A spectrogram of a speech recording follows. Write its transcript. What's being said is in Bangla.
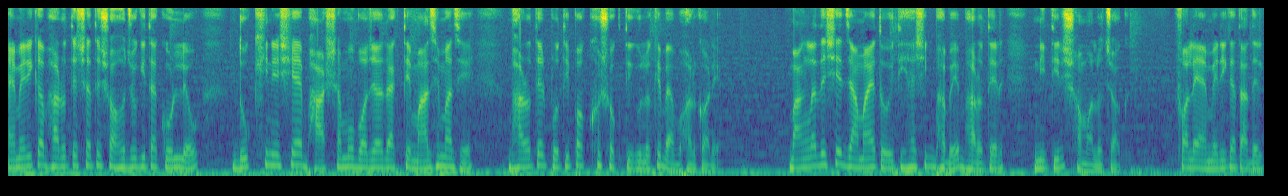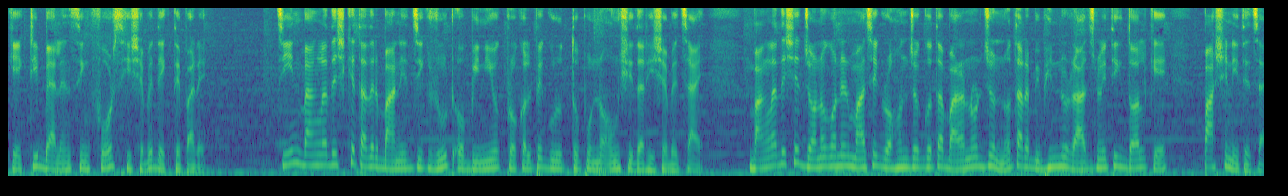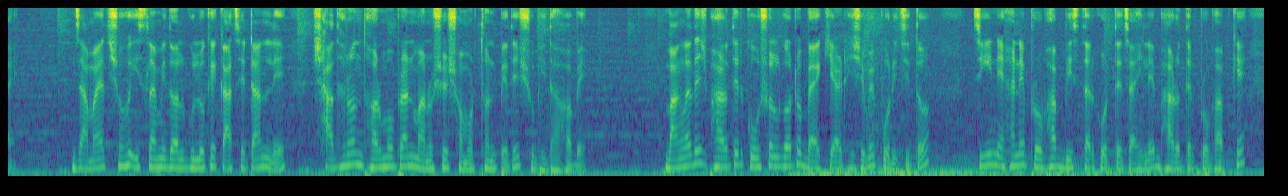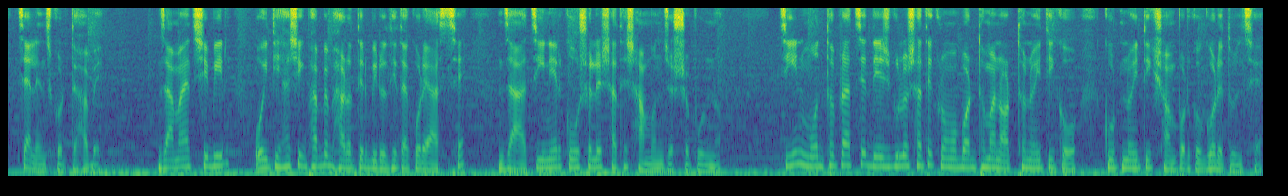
আমেরিকা ভারতের সাথে সহযোগিতা করলেও দক্ষিণ এশিয়ায় ভারসাম্য বজায় রাখতে মাঝে মাঝে ভারতের প্রতিপক্ষ শক্তিগুলোকে ব্যবহার করে। বাংলাদেশে জামায়াত ঐতিহাসিকভাবে ভারতের নীতির সমালোচক। ফলে আমেরিকা তাদেরকে একটি ব্যালেন্সিং ফোর্স হিসেবে দেখতে পারে। চীন বাংলাদেশকে তাদের বাণিজ্যিক রুট ও বিনিয়োগ প্রকল্পে গুরুত্বপূর্ণ অংশীদার হিসেবে চায়। বাংলাদেশের জনগণের মাঝে গ্রহণযোগ্যতা বাড়ানোর জন্য তারা বিভিন্ন রাজনৈতিক দলকে পাশে নিতে চায়। জামায়াত সহ ইসলামী দলগুলোকে কাছে টানলে সাধারণ ধর্মপ্রাণ মানুষের সমর্থন পেতে সুবিধা হবে। বাংলাদেশ ভারতের কৌশলগত ব্যাকয়ার্ড হিসেবে পরিচিত, চীন এখানে প্রভাব বিস্তার করতে চাইলে ভারতের প্রভাবকে চ্যালেঞ্জ করতে হবে। জামায়াত শিবির ঐতিহাসিকভাবে ভারতের বিরোধিতা করে আসছে, যা চীনের কৌশলের সাথে সামঞ্জস্যপূর্ণ। চীন মধ্যপ্রাচ্যের দেশগুলোর সাথে ক্রমবর্ধমান অর্থনৈতিক ও কূটনৈতিক সম্পর্ক গড়ে তুলছে।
